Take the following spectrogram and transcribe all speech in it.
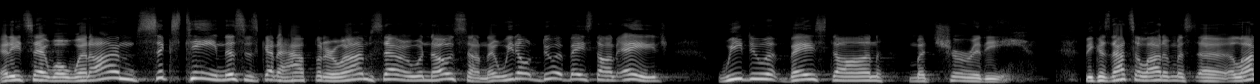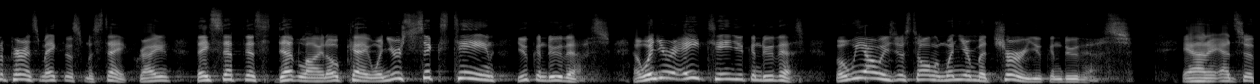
And he'd say, Well, when I'm 16, this is going to happen, or when I'm seven, we know something. We don't do it based on age, we do it based on maturity. Because that's a lot of uh, a lot of parents make this mistake, right? They set this deadline. Okay, when you're 16, you can do this, and when you're 18, you can do this. But we always just told them when you're mature, you can do this. And, and so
